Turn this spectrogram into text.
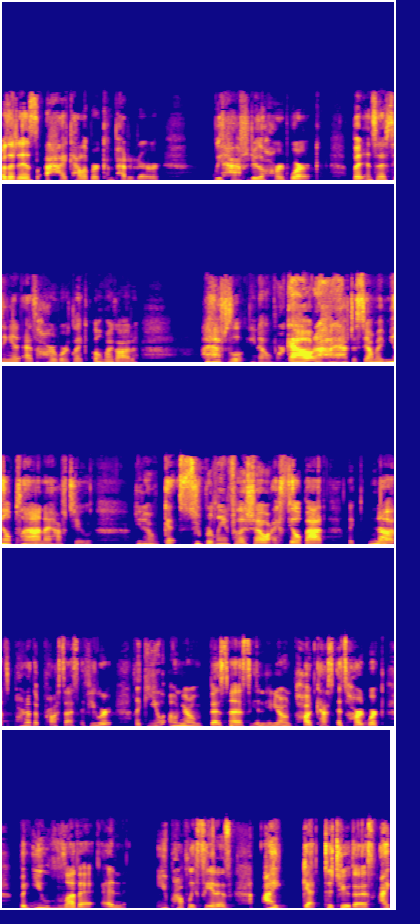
or that is a high caliber competitor, we have to do the hard work. But instead of seeing it as hard work, like, oh my God, I have to, you know, work out. I have to stay on my meal plan. I have to, you know, get super lean for the show. I feel bad. Like, no, that's part of the process. If you were like, you own your own business in, in your own podcast, it's hard work, but you love it. And you probably see it as, I get to do this. I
